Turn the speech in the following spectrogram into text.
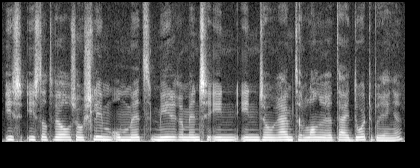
is, is dat wel zo slim om met meerdere mensen in, in zo'n ruimte langere tijd door te brengen?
